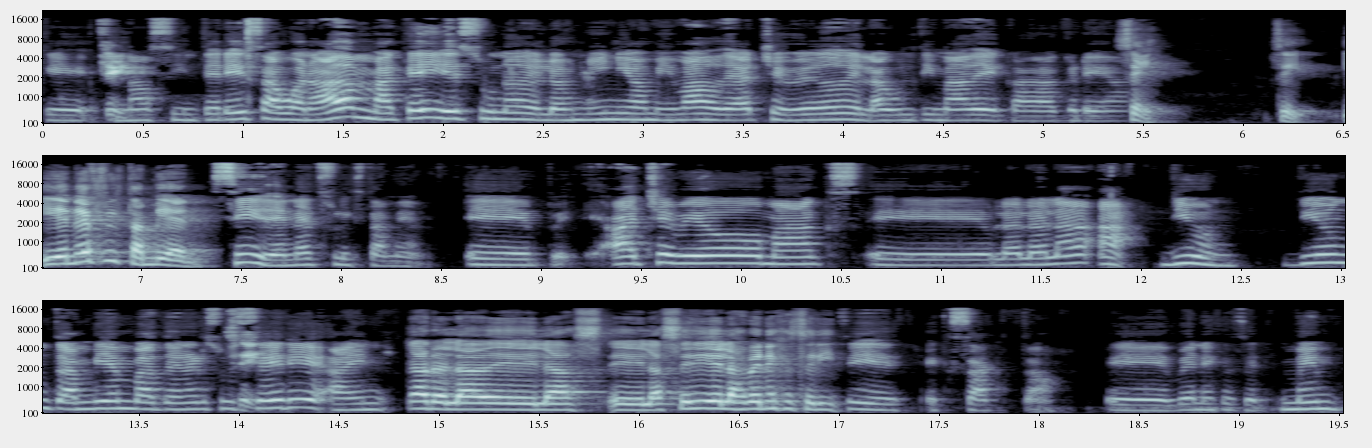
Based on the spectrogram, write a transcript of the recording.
que Sí. nos interesa. Bueno, Adam McKay es uno de los niños mimados de HBO de la última década, creo. Sí, sí. Y de Netflix también. Sí, de Netflix también. Eh, HBO, Max, eh, bla, bla, bla. Ah, Dune. Dune también va a tener su Sí. serie. Ahí- Claro, la de las, eh, la serie de las Bene Gesserit. Sí, exacto. Eh, Bene Gesserit. me,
